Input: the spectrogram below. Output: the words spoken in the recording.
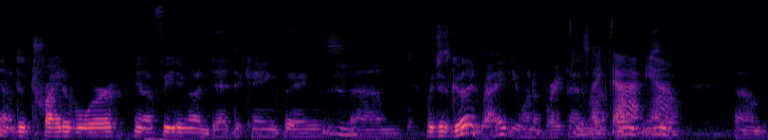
know, detritivore, you know, feeding on dead, decaying things, Mhm. um, which is good, right? You want to break that like that, up. yeah. So, um,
